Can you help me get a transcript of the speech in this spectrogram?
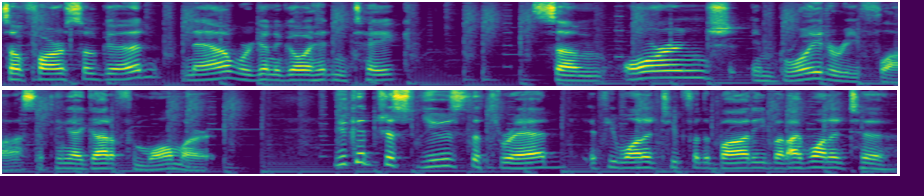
so far so good. Now we're going to go ahead and take some orange embroidery floss. I think I got it from Walmart. You could just use the thread if you wanted to for the body, but I wanted to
